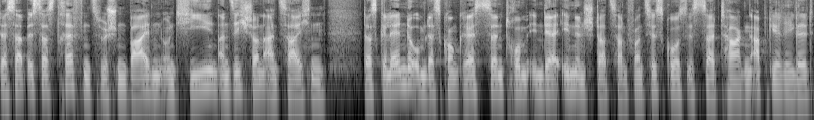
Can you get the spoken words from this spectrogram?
Deshalb ist das Treffen zwischen Biden und Xi an sich schon ein Zeichen. Das Gelände um das Kongresszentrum in der Innenstadt San Franciscos ist seit Tagen abgeriegelt.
